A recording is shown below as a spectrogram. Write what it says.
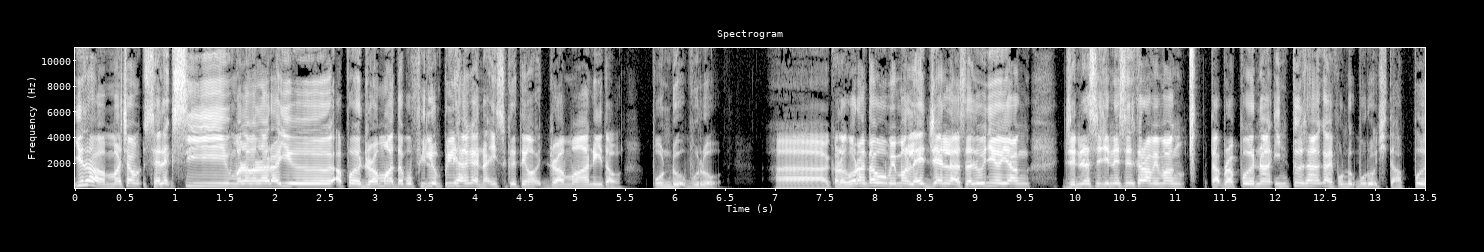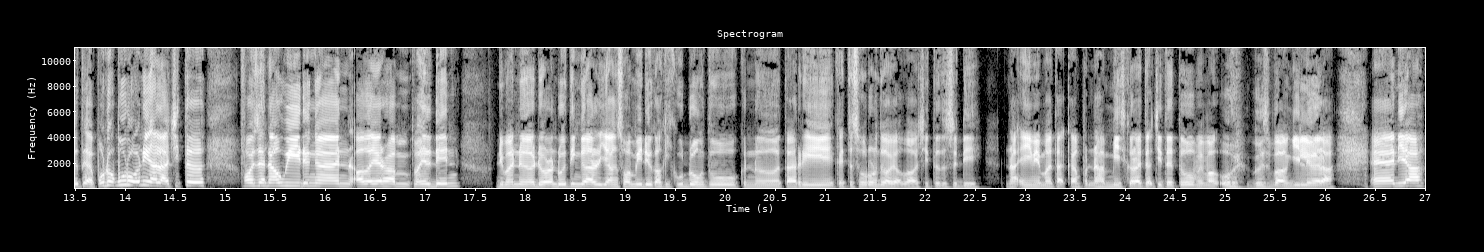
yalah macam seleksi malam-malam raya apa drama ataupun filem pilihan kan. Naim suka tengok drama ni tau. Pondok Buruk Uh, kalau korang tahu memang legend lah. Selalunya yang generasi-generasi sekarang memang tak berapa nak into sangat kan. Pondok Buruk cerita apa tu kan? Pondok Buruk ni adalah cerita Fauzan Nawi dengan Allahyarham Ismail di mana dia orang dua tinggal yang suami dia kaki kudung tu kena tarik kereta sorong tu. Ya Allah cerita tu sedih. Naim memang takkan pernah miss. Kalau tengok cerita tu memang uh goosebumps gila lah. And yeah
